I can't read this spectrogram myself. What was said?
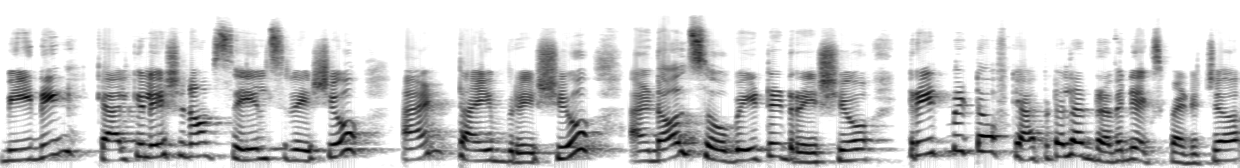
meaning, calculation of sales ratio and time ratio and also weighted ratio, treatment of capital and revenue expenditure,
